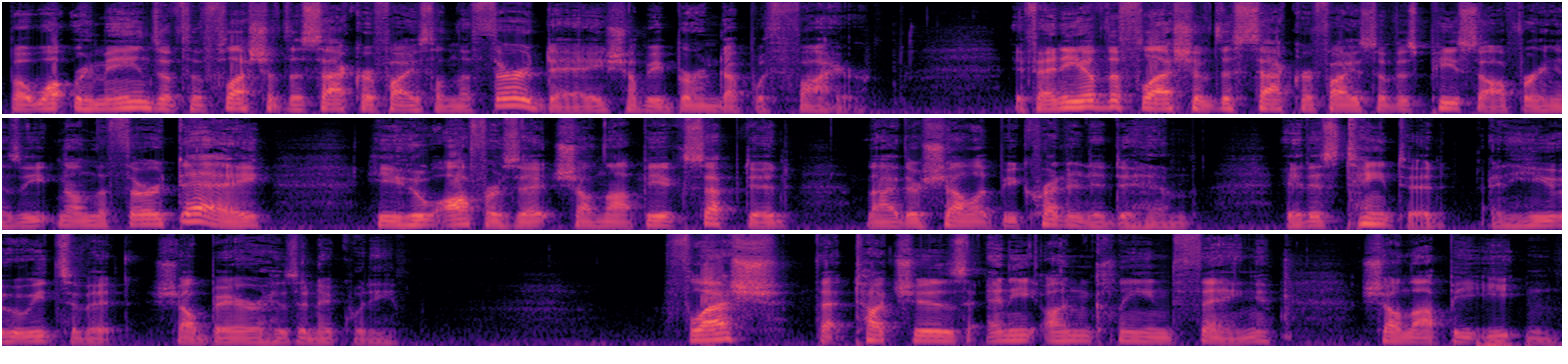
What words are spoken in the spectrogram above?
But what remains of the flesh of the sacrifice on the third day shall be burned up with fire. If any of the flesh of the sacrifice of his peace offering is eaten on the third day, he who offers it shall not be accepted, neither shall it be credited to him. It is tainted, and he who eats of it shall bear his iniquity. Flesh that touches any unclean thing shall not be eaten.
